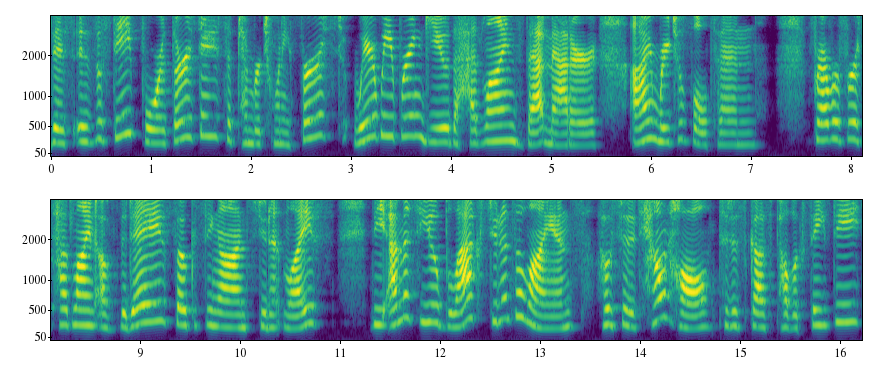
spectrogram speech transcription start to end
This is the state for Thursday, September 21st, where we bring you the headlines that matter. I'm Rachel Fulton. For our first headline of the day, focusing on student life, the MSU Black Students Alliance hosted a town hall to discuss public safety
